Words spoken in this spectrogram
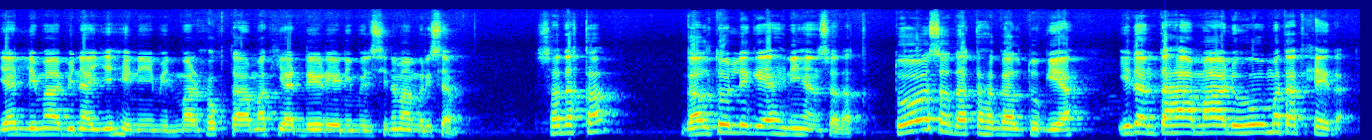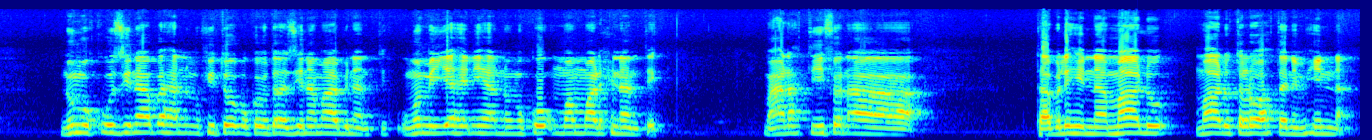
yalima binayehinimin marxuqtamak yadherenimil sinamamrisam sadaqa galtolegeyahinihan sadaqa. To sadaqah galtogeya ah, idan taha maaluhu matatxega numuku zinabahan numuki tobakoyta zinamabinante umamiyahinihan numuku umamalxinante manah tifan ah, tablehina maalu maalu talwahtanimhina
